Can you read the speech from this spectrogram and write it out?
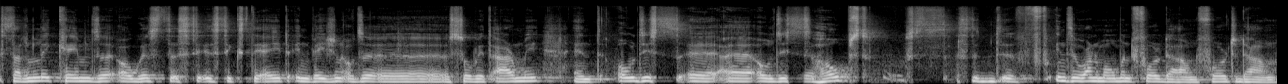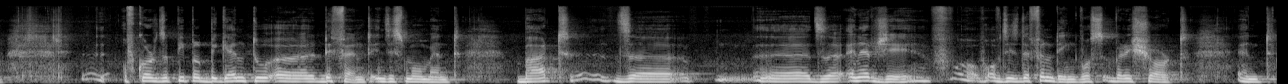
suddenly came the August 68 invasion of the uh, Soviet army and all uh, uh, all these hopes in the one moment fall down, fall down. Of course, the people began to uh, defend in this moment, but the uh, the energy of, of, this defending was very short, and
